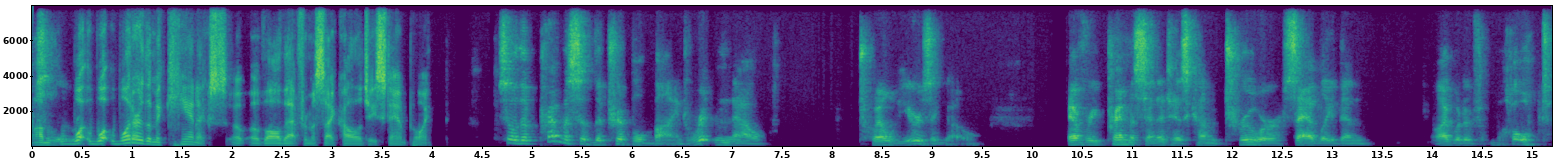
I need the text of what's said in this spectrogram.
Um, what, what, what are the mechanics of, of all that from a psychology standpoint? So, the premise of the triple bind, written now 12 years ago, every premise in it has come truer, sadly, than I would have hoped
